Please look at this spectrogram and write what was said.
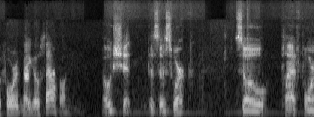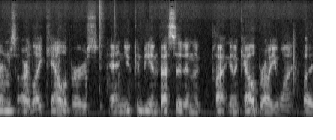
before it may go south on you. oh shit does this work so platforms are like calibers and you can be invested in a plat in a caliber all you want but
